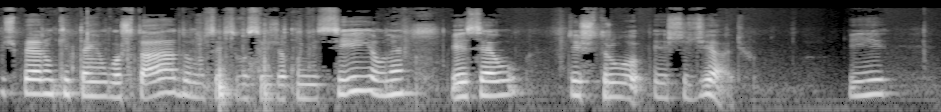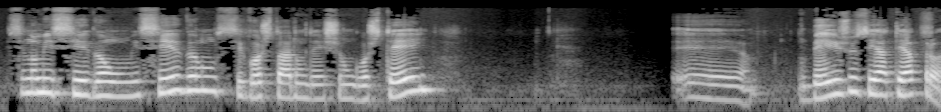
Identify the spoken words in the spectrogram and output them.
Espero que tenham gostado, não sei se vocês já conheciam, né? Esse é o Destrua Este Diário. E se não me sigam, me sigam. Se gostaram, deixem um gostei. Beijos e até a próxima.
